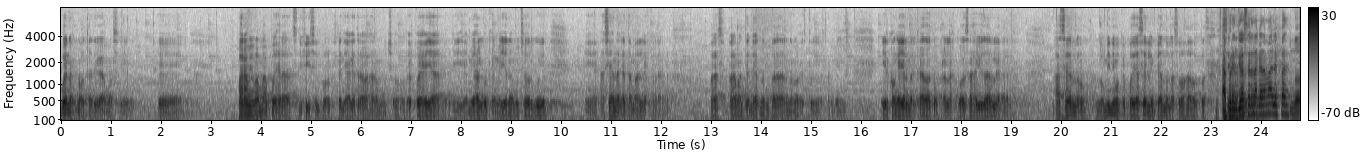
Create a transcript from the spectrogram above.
buenas notas, digamos. Eh, para mi mamá pues era difícil, pues tenía que trabajar mucho. Después ella, y a mí es algo que me llena mucho de orgullo, eh, hacían acatamales para, para, para, mantenernos y para darnos los estudios también. Ir con ella al mercado a comprar las cosas, ayudarle a, hacer lo, mínimo que podía hacer limpiando las hojas o cosas. ¿Aprendió a hacer nacatamales, padre? No.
